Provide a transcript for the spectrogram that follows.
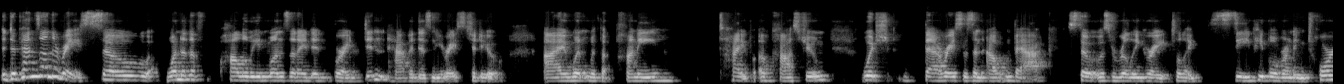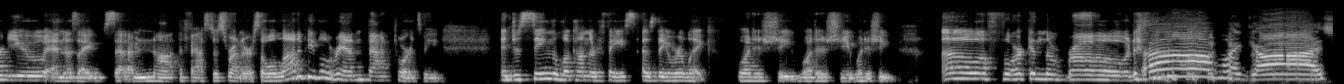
It depends on the race. So one of the Halloween ones that I did where I didn't have a Disney race to do, I went with a punny type of costume, which that race is an out and back. So it was really great to like see people running toward you. And as I said, I'm not the fastest runner. So a lot of people ran back towards me and just seeing the look on their face as they were like, what is she? What is she? What is she? Oh, a fork in the road. Oh my gosh.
